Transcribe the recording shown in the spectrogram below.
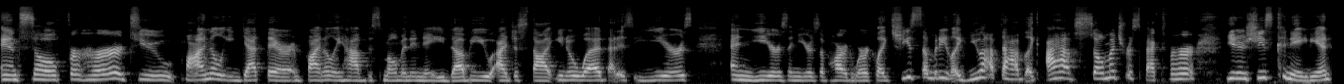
And so for her to finally get there and finally have this moment in AEW, I just thought, you know what? That is years and years and years of hard work. Like she's somebody like you have to have like I have so much respect for her. You know, she's Canadian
